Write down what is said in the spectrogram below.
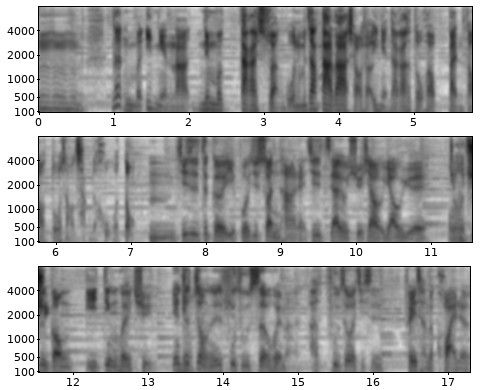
嗯嗯嗯，那你们一年呢、啊？你有没有大概算过？你们这样大大小小一年大概都会要办到多少场的活动？嗯，其实这个也不会去算它呢。其实只要有学校有邀约，我们志工一定会去，因为这这种就是付出社会嘛。啊，付出社会其实非常的快乐。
